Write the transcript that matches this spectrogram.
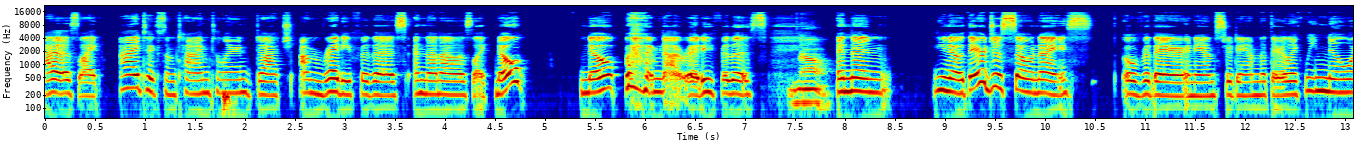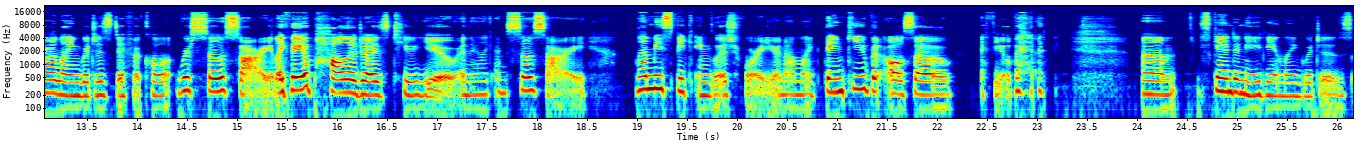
I was like, I took some time to learn Dutch. I'm ready for this. And then I was like, nope. Nope, I'm not ready for this. No. And then, you know, they're just so nice over there in Amsterdam that they're like, we know our language is difficult. We're so sorry. Like they apologize to you and they're like, I'm so sorry. Let me speak English for you. And I'm like, thank you, but also I feel bad. Um, Scandinavian languages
